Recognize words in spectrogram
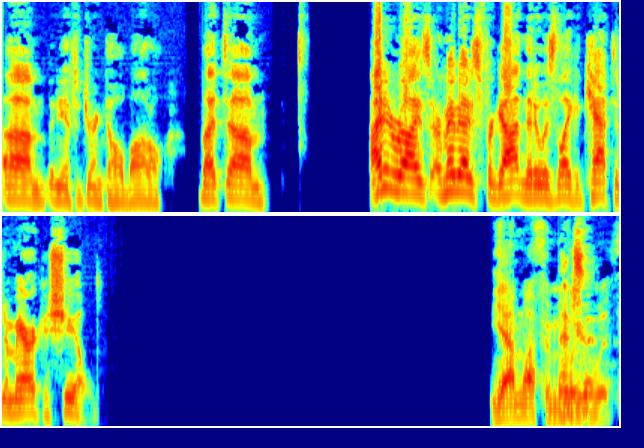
Um, and you have to drink the whole bottle. But um, I didn't realize, or maybe I just forgotten that it was like a Captain America shield. Yeah, I'm not familiar so- with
